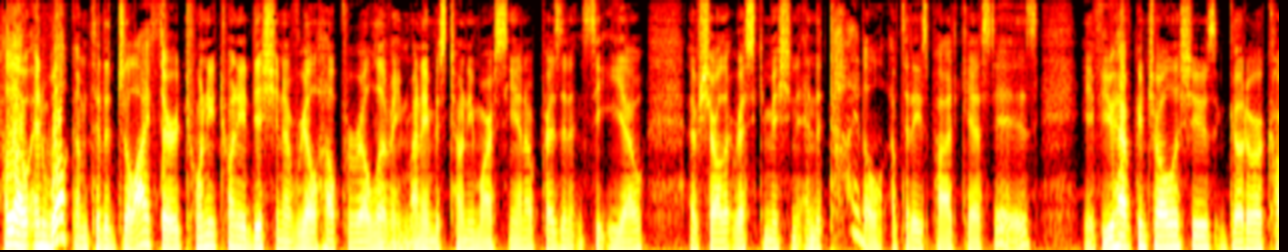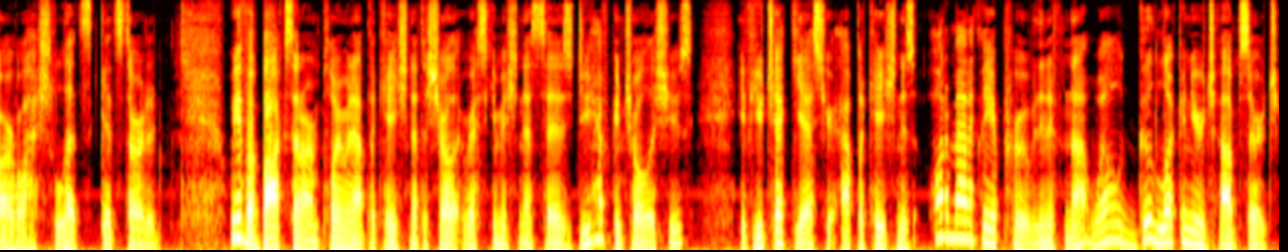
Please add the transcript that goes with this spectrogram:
Hello and welcome to the July 3rd, 2020 edition of Real Help for Real Living. My name is Tony Marciano, President and CEO of Charlotte Rescue Mission, and the title of today's podcast is If You Have Control Issues, Go to a Car Wash. Let's get started. We have a box on our employment application at the Charlotte Rescue Mission that says, Do you have control issues? If you check yes, your application is automatically approved, and if not, well, good luck in your job search.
